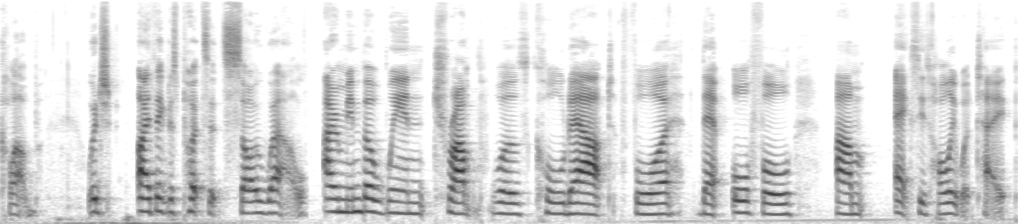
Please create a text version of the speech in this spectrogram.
club, which I think just puts it so well. I remember when Trump was called out for that awful um, Access Hollywood tape.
